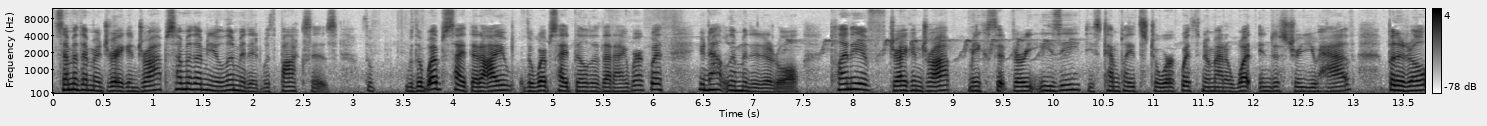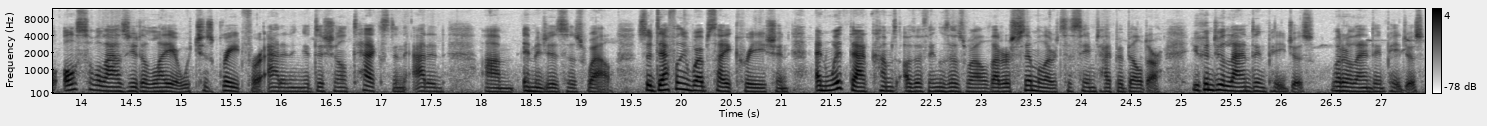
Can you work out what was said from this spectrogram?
Some of them are drag and drop. Some of them you're limited with boxes. The the website that I, the website builder that I work with, you're not limited at all. Plenty of drag and drop makes it very easy, these templates to work with no matter what industry you have, but it also allows you to layer, which is great for adding additional text and added um, images as well. So definitely website creation. And with that comes other things as well that are similar. It's the same type of builder. You can do landing pages. What are landing pages?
